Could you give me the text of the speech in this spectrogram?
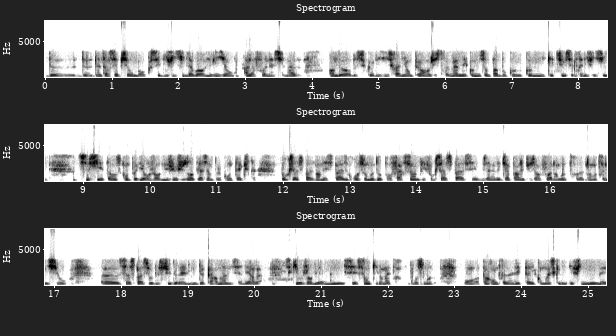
d'interception, de, donc c'est difficile d'avoir une vision à la fois nationale, en dehors de ce que les Israéliens ont pu enregistrer eux-mêmes, et comme ils ne sont pas beaucoup communiqués dessus, c'est très difficile. Ceci étant, ce qu'on peut dire aujourd'hui, je vais juste replacer un peu le contexte. Pour que ça se passe dans l'espace, grosso modo, pour faire simple, il faut que ça se passe, et vous en avez déjà parlé plusieurs fois dans votre, dans votre émission, euh, ça se passe au-dessus de la limite de Karman, c'est-à-dire ce qui est aujourd'hui admis, c'est 100 km, grosso modo. Bon, par rentrer dans les détails comment est-ce qu'elle est définie, mais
